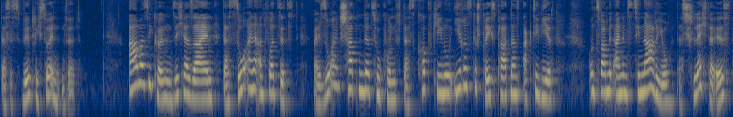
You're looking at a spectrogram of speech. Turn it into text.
dass es wirklich so enden wird. Aber Sie können sicher sein, dass so eine Antwort sitzt, weil so ein Schatten der Zukunft das Kopfkino Ihres Gesprächspartners aktiviert, und zwar mit einem Szenario, das schlechter ist,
